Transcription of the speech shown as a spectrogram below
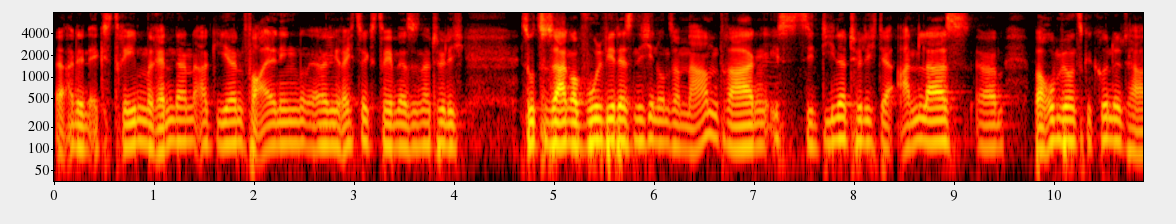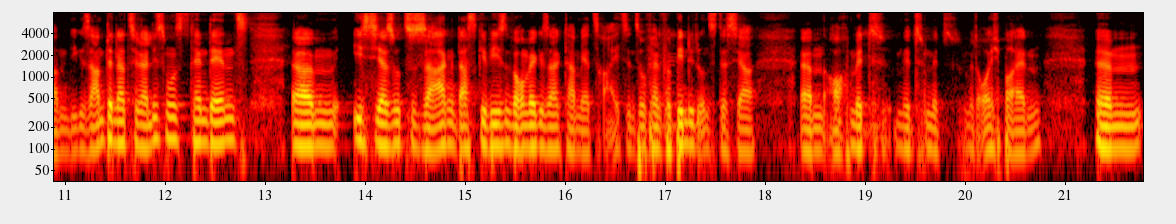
äh, an den extremen Rändern agieren, vor allen Dingen äh, die Rechtsextremen, das ist natürlich sozusagen, obwohl wir das nicht in unserem Namen tragen, ist, sind die natürlich der Anlass, ähm, warum wir uns gegründet haben. Die gesamte Nationalismus-Tendenz ähm, ist ja sozusagen das gewesen, warum wir gesagt haben, jetzt reicht Insofern verbindet uns das ja ähm, auch mit, mit, mit, mit euch beiden. Ähm,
